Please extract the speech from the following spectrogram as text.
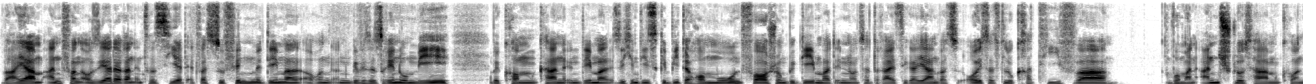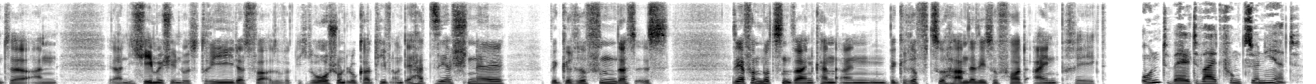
war ja am Anfang auch sehr daran interessiert, etwas zu finden, mit dem er auch ein, ein, gewisses Renommee bekommen kann, indem er sich in dieses Gebiet der Hormonforschung begeben hat in den 1930er Jahren, was äußerst lukrativ war, wo man Anschluss haben konnte an, an die chemische Industrie. Das war also wirklich so schon lukrativ. Und er hat sehr schnell begriffen, dass es sehr von Nutzen sein kann, einen Begriff zu haben, der sich sofort einprägt. Und weltweit funktioniert.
